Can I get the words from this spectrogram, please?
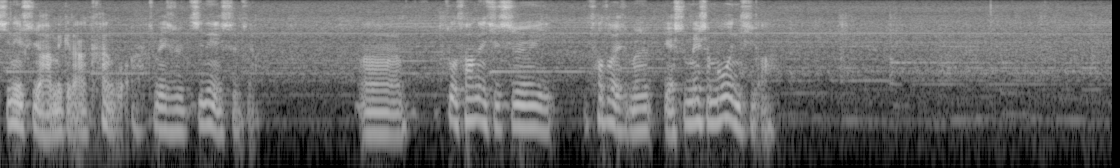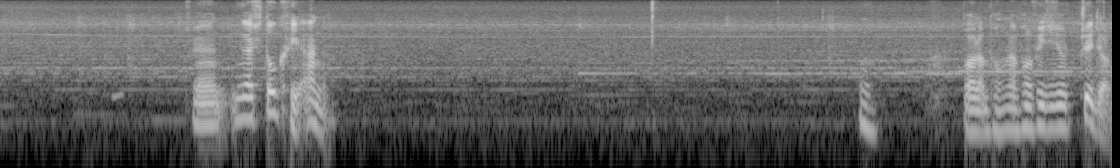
机内视角还没给大家看过啊，这边是机内视角。嗯，座舱内其实操作也什么也是没什么问题啊。这边应该是都可以按的。嗯，不要乱碰，乱碰飞机就坠掉了。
